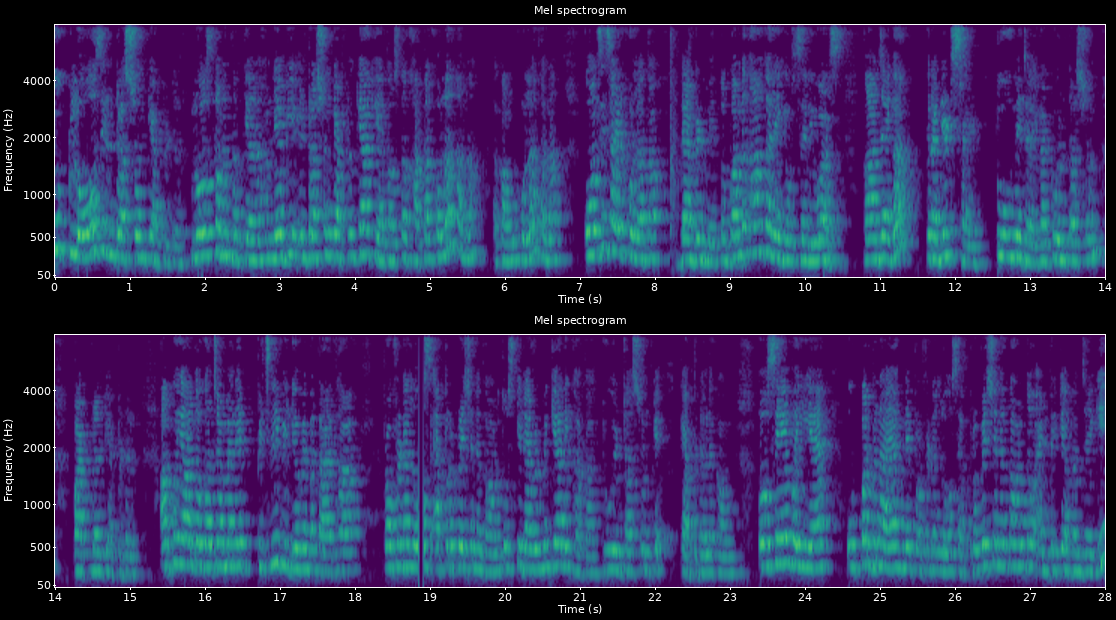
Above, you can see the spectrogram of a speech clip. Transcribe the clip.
to close interest on capital close का मतलब क्या है? हमने अभी इंटरेस्ट ऑन कैपिटल क्या किया था? उसका खाता खोला था ना? अकाउंट खोला था ना? कौन सी साइड खोला था? डेबिट में। तो बंद कहाँ करेंगे उससे? रिवर्स कहाँ जाएगा? क्रेडिट साइड टू में जाएगा। To interest on partner capital आपको याद होगा, जब मैंने पिछली वीडियो में बताया था profit and loss appropriation account तो उसके डेबिट में क्या लिखा था? To interest on capital account तो सेम वही है, ऊपर बनाया हमने profit and loss appropriation account तो एंट्री क्या बन जाएगी?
